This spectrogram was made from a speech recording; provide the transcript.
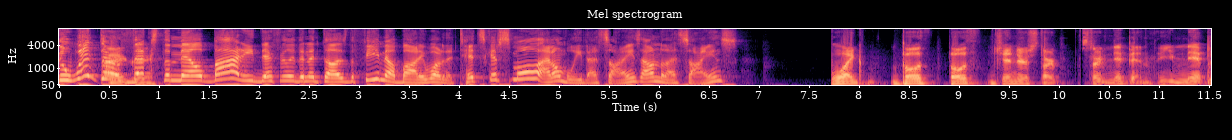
The winter affects the male body differently than it does the female body. What, do the tits get small? I don't believe that's science. I don't know that science. Like both both genders start start nipping. You nip.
